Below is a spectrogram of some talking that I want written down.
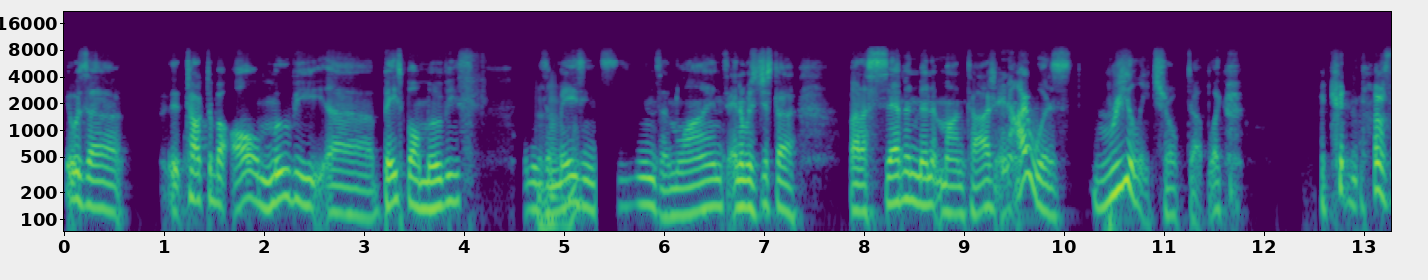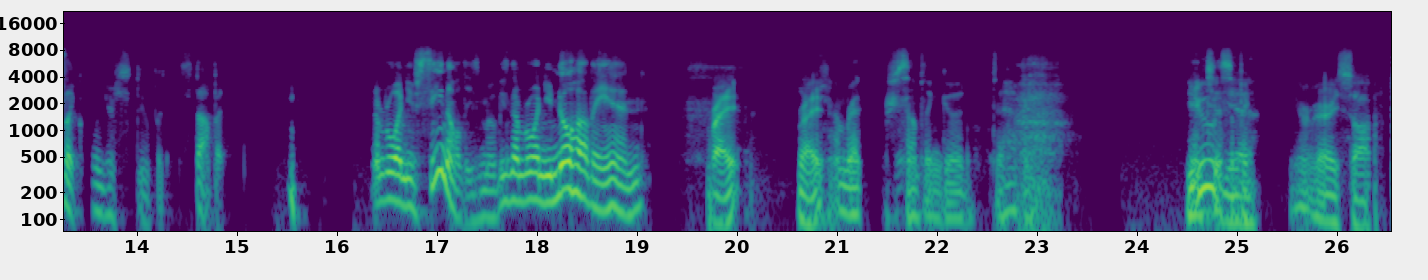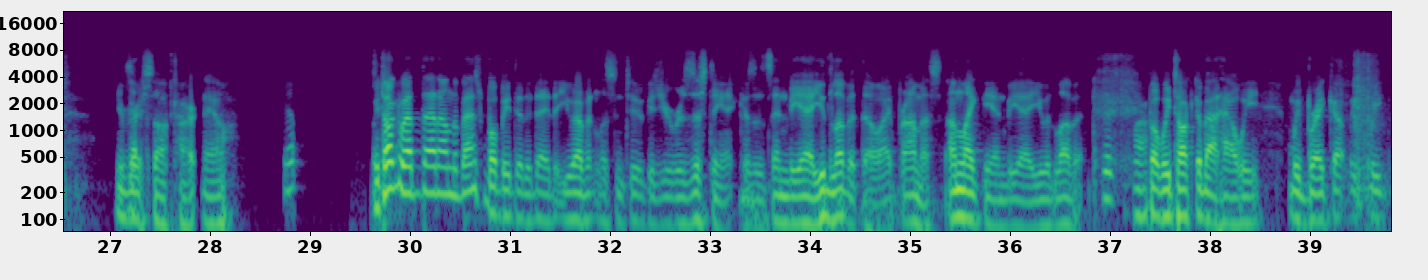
It was a. It talked about all movie, uh, baseball movies, and these Mhm. amazing scenes and lines, and it was just a about a seven minute montage, and I was really choked up. Like I couldn't. I was like, "Oh, you're stupid. Stop it." Number one, you've seen all these movies. Number one, you know how they end. Right. Right. I'm ready for something good to happen. You, Anticipate. yeah, you're very soft. You're very soft heart now. We talked about that on the basketball beat the other day that you haven't listened to because you're resisting it because it's NBA. You'd love it though, I promise. Unlike the NBA, you would love it. Mm-hmm. But we talked about how we we break up. We, we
